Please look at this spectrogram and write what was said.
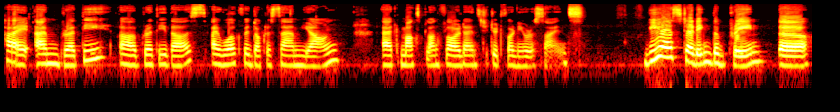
Hi, I'm Brati, uh, Brati Das. I work with Dr. Sam Young at Max Planck Florida Institute for Neuroscience. We are studying the brain, the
